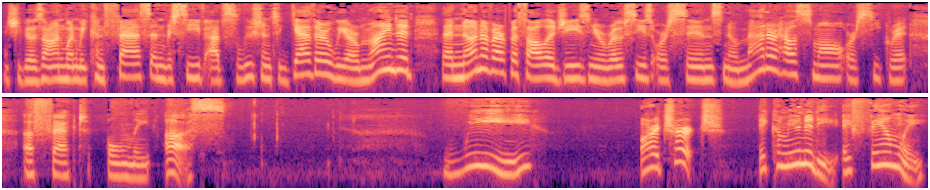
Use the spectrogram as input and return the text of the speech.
And she goes on, when we confess and receive absolution together, we are reminded that none of our pathologies, neuroses, or sins, no matter how small or secret, affect only us. We are a church, a community, a family.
